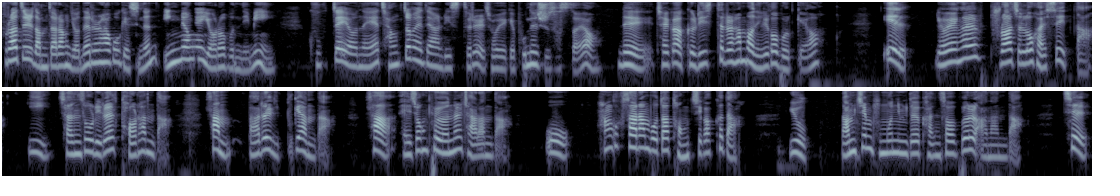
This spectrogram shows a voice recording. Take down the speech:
브라질 남자랑 연애를 하고 계시는 익명의 여러분님이 국제 연애의 장점에 대한 리스트를 저희에게 보내주셨어요. 네, 제가 그 리스트를 한번 읽어볼게요. 1. 여행을 브라질로 갈 수 있다. 2. 잔소리를 덜 한다. 3. 말을 이쁘게 한다. 4. 애정 표현을 잘한다. 5. 한국 사람보다 덩치가 크다. 6. 남친 부모님들 간섭을 안 한다. 7.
